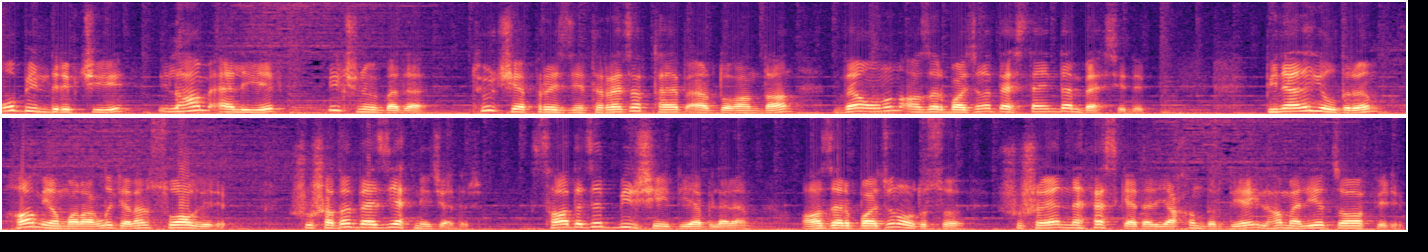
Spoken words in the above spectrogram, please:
O bildirib ki, İlham Əliyev ilk növbədə Türkiyə prezidenti Rəcəb Tayyib Ərdoğandan və onun Azərbaycana dəstəyindən bəhs edib. Binəli Yıldırım hamıya maraqlı gələn sual verib. Şuşada vəziyyət necədir? Sadəcə bir şey deyə bilərəm. Azərbaycan ordusu Şuşaya nəfəs qədər yaxındır deyə İlham Əliyev cavab verib.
